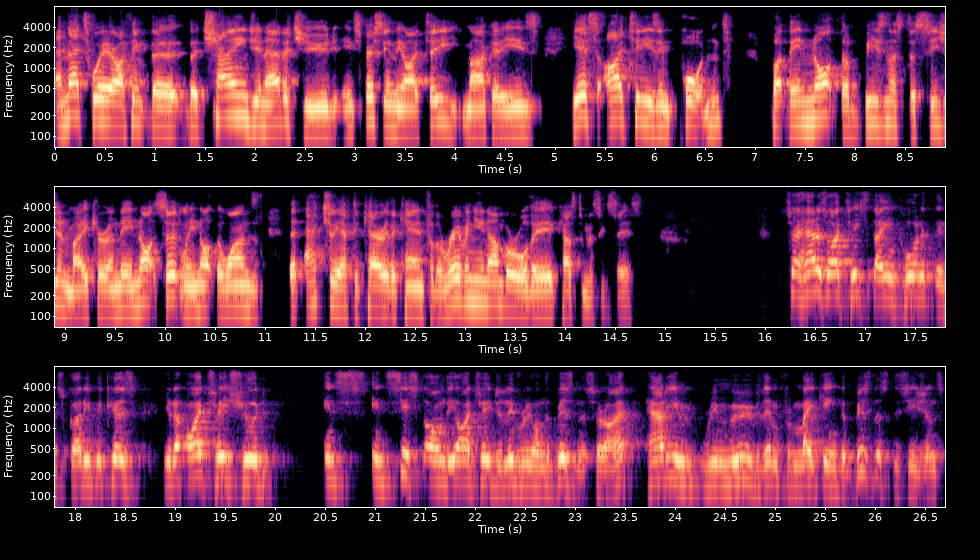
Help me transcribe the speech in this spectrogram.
And that's where I think the, the change in attitude, especially in the IT market, is yes, IT is important, but they're not the business decision maker, and they're not certainly not the ones that actually have to carry the can for the revenue number or their customer success. So, how does IT stay important then, Scotty? Because you know, IT should ins- insist on the IT delivery on the business. All right, how do you remove them from making the business decisions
